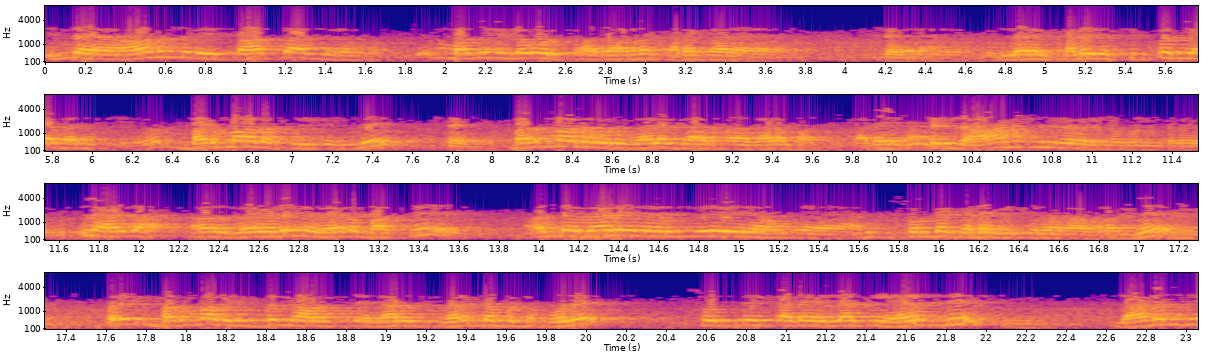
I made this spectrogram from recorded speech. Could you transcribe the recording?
இந்த ஆனந்தரை தாத்தாங்கிறவர் மதுரையில ஒரு சாதாரண கடைக்கார. இல்ல கடையில சிப்பந்தியா வேலை செய்யறவர் பர்மால போயிருந்து சரி. பர்மால ஒரு வேலைக்காரனா வேலை பார்த்து கடையில. இந்த ஆனந்த்ங்கிறவர் என்ன பண்றாரு? இல்ல அதுதான் அவர் வேற இடையில வேலை பார்த்து அந்த வேலையில இருந்து அவங்க அதுக்கு சொந்த கடை வைக்கிறவரா வளர்ந்து. பிறகு பர்மால யுத்த காலத்துல எல்லாரும் விரட்டப்பட்ட போது சொத்து கடை எல்லாத்தையும் இழந்து நடந்து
